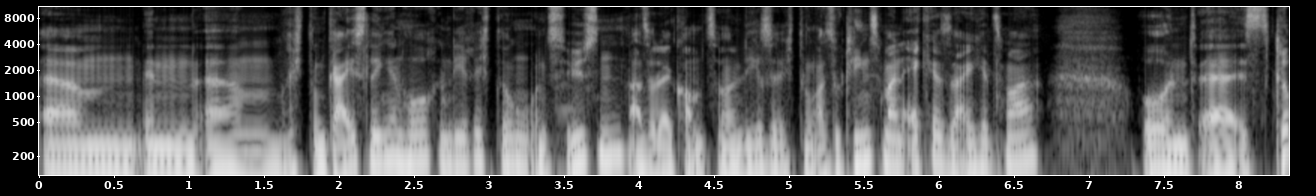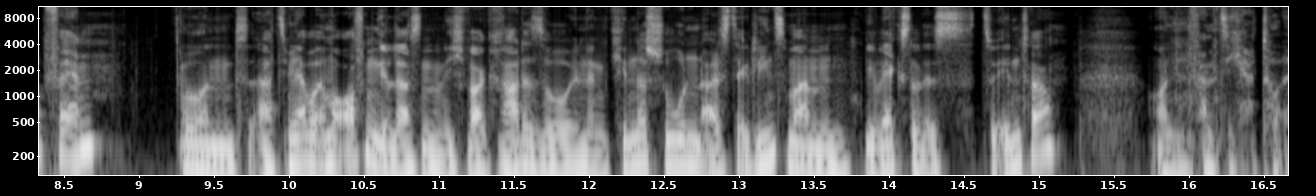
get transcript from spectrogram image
ähm, in ähm, Richtung Geislingen hoch in die Richtung und Süßen. Also der kommt so in diese Richtung, also Klinsmann-Ecke, sage ich jetzt mal. Und äh, ist Clubfan und hat es mir aber immer offen gelassen. Und ich war gerade so in den Kinderschuhen, als der Klinsmann gewechselt ist zu Inter. Und fand sich ja toll.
